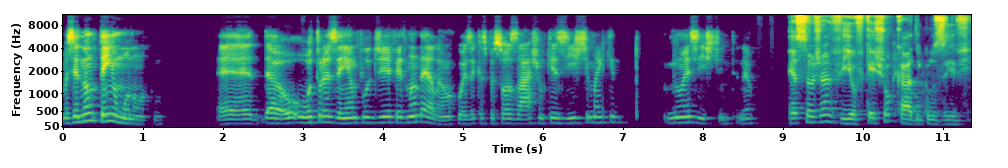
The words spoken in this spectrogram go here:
Mas ele não tem um monóculo. É, outro exemplo de efeito Mandela. É uma coisa que as pessoas acham que existe, mas que não existe, entendeu? Essa eu já vi, eu fiquei chocado, inclusive.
